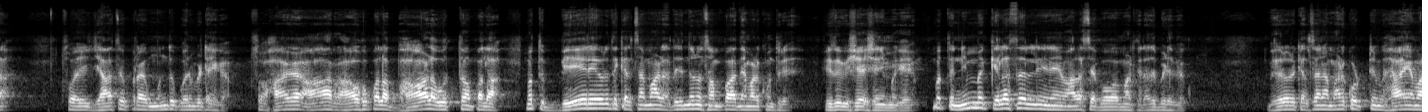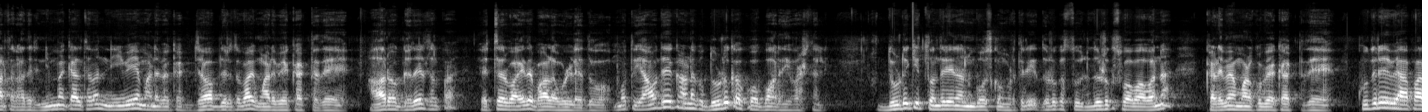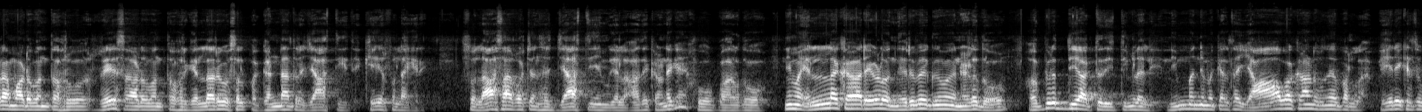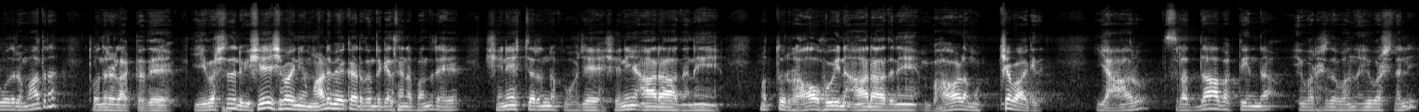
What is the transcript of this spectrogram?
ಸೊ ಈ ಜಾತ್ರೆ ಪ್ರಾಗ ಮುಂದಕ್ಕೆ ಬಂದುಬಿಟ್ಟೆ ಈಗ ಸೊ ಹಾಗೆ ಆ ರಾಹುಫಲ ಭಾಳ ಉತ್ತಮ ಫಲ. ಮತ್ತು ಬೇರೆಯವ್ರದ್ದು ಕೆಲಸ ಮಾಡಿ ಅದರಿಂದನೂ ಸಂಪಾದನೆ ಮಾಡ್ಕೊತೀರಿ ಇದು ವಿಶೇಷ ನಿಮಗೆ. ಮತ್ತು ನಿಮ್ಮ ಕೆಲಸದಲ್ಲಿ ನೀವು ಆಲಸ್ಯ ಭಾವ ಮಾಡ್ತೀರಿ, ಅದು ಬಿಡಬೇಕು. ಬೇರೆಯವ್ರ ಕೆಲಸನ ಮಾಡಿಕೊಟ್ಟು ನಿಮ್ಗೆ ಸಹಾಯ ಮಾಡ್ತಾರೆ, ಆದರೆ ನಿಮ್ಮ ಕೆಲಸವನ್ನು ನೀವೇ ಮಾಡಬೇಕಾಗಿ ಜವಾಬ್ದಾರಿತವಾಗಿ ಮಾಡಬೇಕಾಗ್ತದೆ. ಆರೋಗ್ಯದಲ್ಲಿ ಸ್ವಲ್ಪ ಎಚ್ಚರವಾಗಿದ್ದರೆ ಭಾಳ ಒಳ್ಳೆಯದು. ಮತ್ತು ಯಾವುದೇ ಕಾರಣಕ್ಕೂ ದುಡುಕಕ್ಕೆ ಹೋಗಬಾರ್ದು ಈ ವರ್ಷದಲ್ಲಿ. ದುಡುಕಿ ತೊಂದರೆಯನ್ನು ಅನುಭವಿಸ್ಕೊಂಡ್ಬಿಡ್ತೀರಿ. ದುಡುಕು ದುಡುಕು ಸ್ವಭಾವವನ್ನು ಕಡಿಮೆ ಮಾಡ್ಕೋಬೇಕಾಗ್ತದೆ. ಕುದುರೆ ವ್ಯಾಪಾರ ಮಾಡುವಂಥವ್ರು ರೇಸ್ ಆಡುವಂಥವ್ರಿಗೆಲ್ಲರಿಗೂ ಸ್ವಲ್ಪ ಗಂಡಾಂತರ ಜಾಸ್ತಿ ಇದೆ. ಕೇರ್ಫುಲ್ ಆಗಿರಿ. ಸೊ, ಲಾಸ್ ಆಗೋ ಚಾನ್ಸಸ್ ಜಾಸ್ತಿ ನಿಮಗೆಲ್ಲ. ಅದೇ ಕಾರಣಕ್ಕೆ ಹೋಗಬಾರ್ದು. ನಿಮ್ಮ ಎಲ್ಲ ಕಾರ್ಯಗಳು ನಿರ್ವಿಘ್ನವಾಗಿ ನಡೆದು ಅಭಿವೃದ್ಧಿ ಆಗ್ತದೆ ಈ ತಿಂಗಳಲ್ಲಿ. ನಿಮ್ಮ ನಿಮ್ಮ ಕೆಲಸ ಯಾವ ಕಾರಣ ತೊಂದರೆ ಬರಲ್ಲ. ಬೇರೆ ಕೆಲಸಕ್ಕೆ ಹೋದರೆ ಮಾತ್ರ ತೊಂದರೆಗಳಾಗ್ತದೆ. ಈ ವರ್ಷದಲ್ಲಿ ವಿಶೇಷವಾಗಿ ನೀವು ಮಾಡಬೇಕಾದಂಥ ಕೆಲಸ ಏನಪ್ಪ ಅಂದರೆ ಶನೇಶ್ವರನ ಪೂಜೆ, ಶನಿ ಆರಾಧನೆ. ಮತ್ತು ರಾಹುವಿನ ಆರಾಧನೆ ಬಹಳ ಮುಖ್ಯವಾಗಿದೆ. ಯಾರು ಶ್ರದ್ಧಾಭಕ್ತಿಯಿಂದ ಈ ವರ್ಷದ ಒಂದು ಈ ವರ್ಷದಲ್ಲಿ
